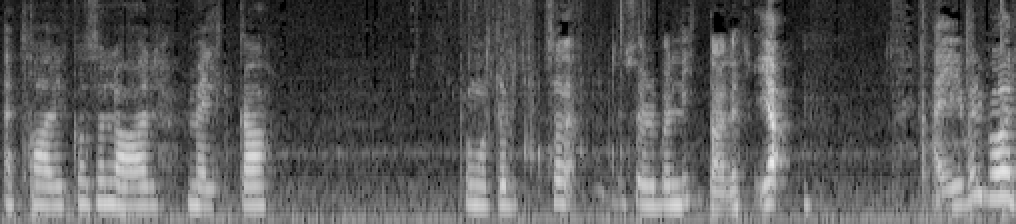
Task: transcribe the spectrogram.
Jeg tar ikke og så lar melka på en måte Sånn, ja. Du søler bare litt da, eller? Ja. Hei, hvor går.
